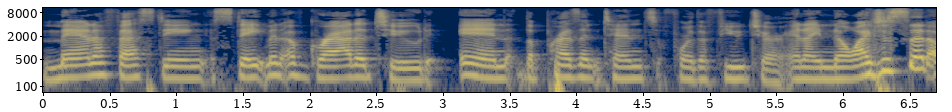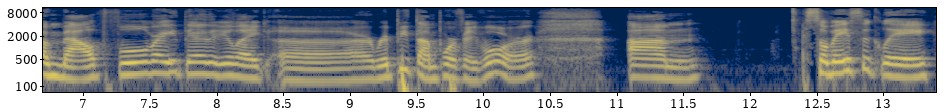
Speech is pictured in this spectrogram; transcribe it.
manifesting statement of gratitude in the present tense for the future. And I know I just said a mouthful right there that you're like, uh, repeat that por favor. Um, so basically,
